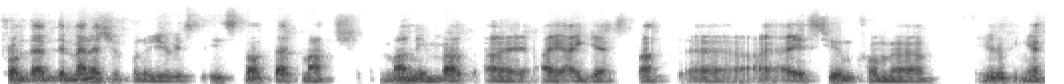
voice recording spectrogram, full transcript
from that the management point of view, is it's not that much money, but I I, I guess, but uh, I, I, assume from you're looking at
